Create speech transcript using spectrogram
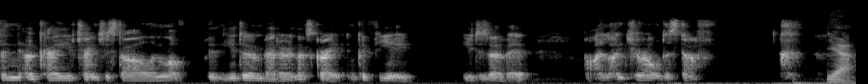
then okay, you've changed your style and a lot. Of, you're doing better, and that's great and good for you. You deserve it. But I liked your older stuff. yeah,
